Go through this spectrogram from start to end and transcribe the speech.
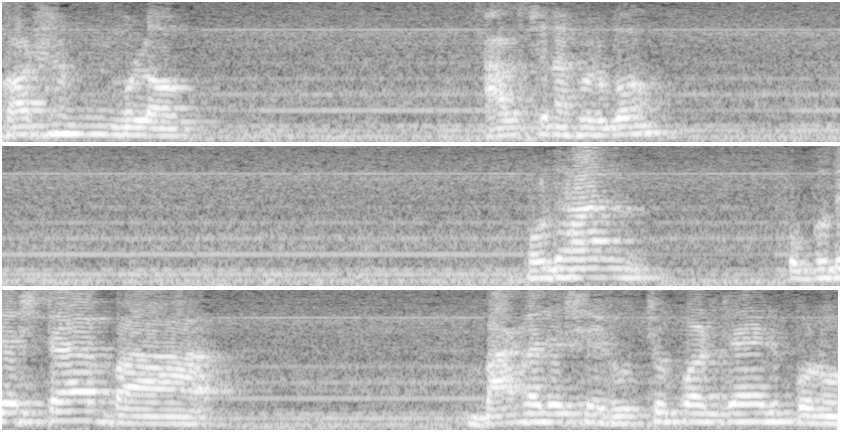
গঠনমূলক আলোচনা করব। প্রধান উপদেষ্টা বা বাংলাদেশের উচ্চ পর্যায়ের কোনো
